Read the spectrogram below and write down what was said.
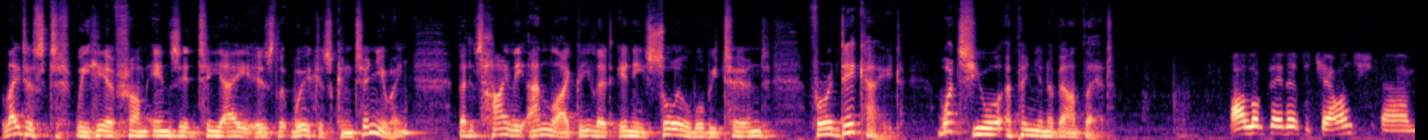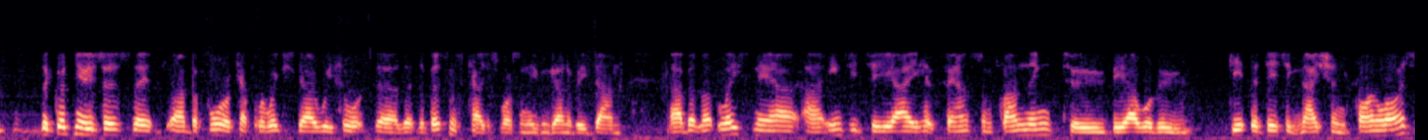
Latest we hear from NZTA is that work is continuing, but it's highly unlikely that any soil will be turned for a decade. What's your opinion about that? Uh, look, that is a challenge. Um, the good news is that uh, before a couple of weeks ago, we thought uh, that the business case wasn't even going to be done. Uh, but at least now, uh, NZTA have found some funding to be able to get the designation finalised.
